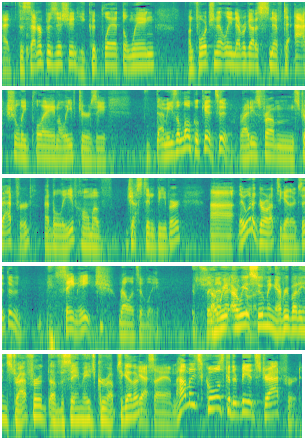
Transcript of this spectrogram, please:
at the center position. He could play at the wing. Unfortunately, never got a sniff to actually play in a Leaf jersey. I mean, he's a local kid too, right? He's from Stratford, I believe, home of Justin Bieber. Uh, they would have grown up together because they're the same age relatively. So are we are we assuming everybody in Stratford of the same age grew up together? Yes, I am. How many schools could there be in Stratford?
